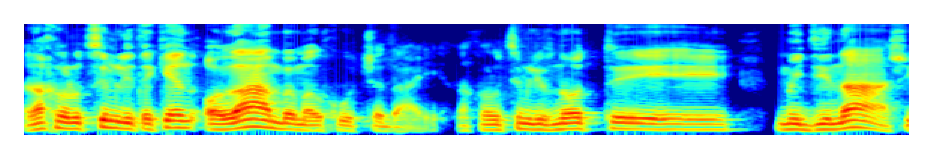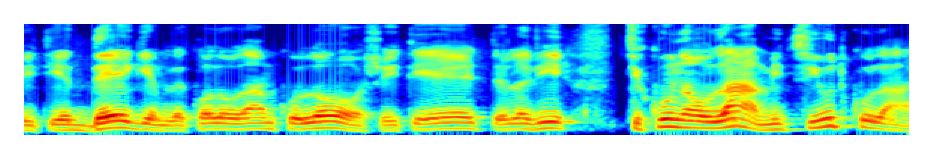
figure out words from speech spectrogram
אנחנו רוצים לתקן עולם במלכות שדי, אנחנו רוצים לבנות אה, מדינה שהיא תהיה דגם לכל העולם כולו, שהיא תהיה, להביא תיקון העולם, מציאות כולה,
